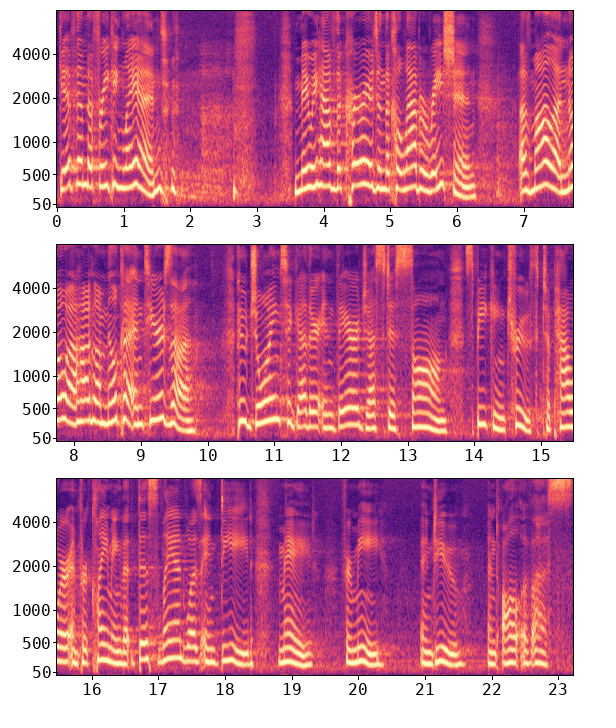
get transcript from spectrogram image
Give them the freaking land. May we have the courage and the collaboration of Mahlah, Noah, Hagla, Milcah, and Tirzah who joined together in their justice song, speaking truth to power and proclaiming that this land was indeed made for me and you and all of us.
